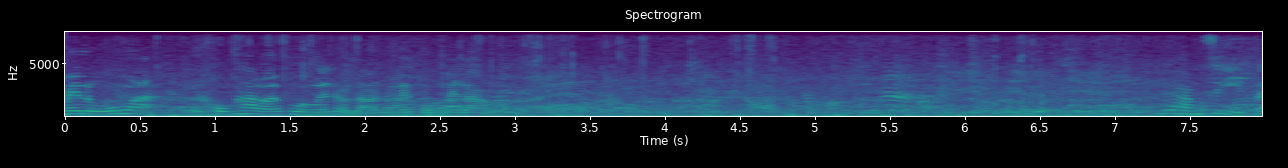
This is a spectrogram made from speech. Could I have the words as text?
ไม่รู้อะครบ500พวงเลยเดี๋ยวเล่าถ้าไม่ครบไม่เล่าทำสีแต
